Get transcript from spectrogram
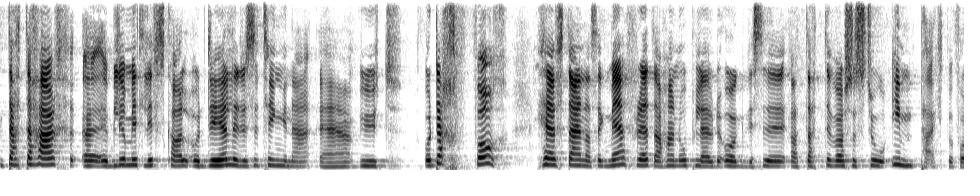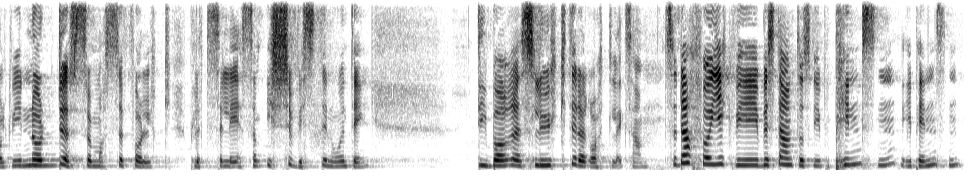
Dette her eh, blir mitt livskall, å dele disse tingene eh, ut. Og derfor hev Steinar seg med, for han opplevde også at dette var så stor impact på folk. Vi nådde så masse folk plutselig som ikke visste noen ting. De bare slukte det rått, liksom. Så derfor gikk vi, bestemte oss vi på pinsen, i pinsen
